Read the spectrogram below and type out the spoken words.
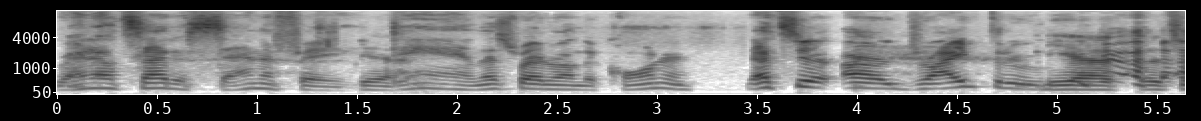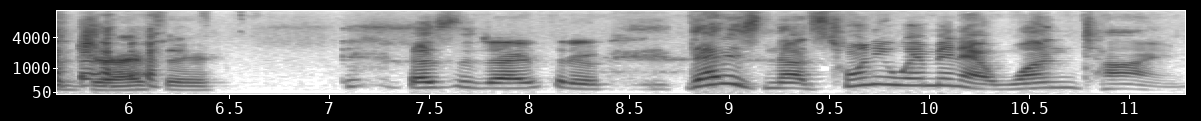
Right outside of Santa Fe. Yeah. Damn, that's right around the corner. That's your our drive through. Yeah, that's a drive through. that's the drive through. That is nuts. Twenty women at one time.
